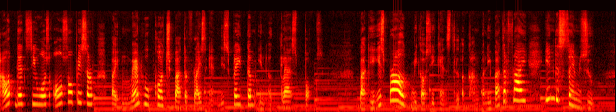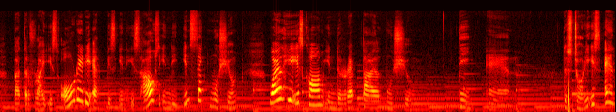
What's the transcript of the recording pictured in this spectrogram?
out that she was also preserved by a man who caught butterflies and displayed them in a glass box. But he is proud because he can still accompany Butterfly in the same zoo. Butterfly is already at peace in his house in the Insect Museum while he is calm in the Reptile Museum. The end. The story is end.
